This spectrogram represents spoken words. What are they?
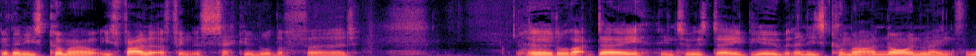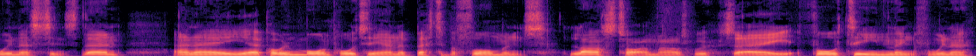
But then he's come out, he's failed at I think the second or the third hurdle that day into his debut, but then he's come out a nine length winner since then, and a uh, probably more importantly, and a better performance last time out was a 14 length winner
